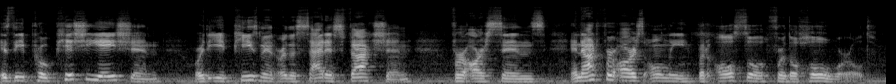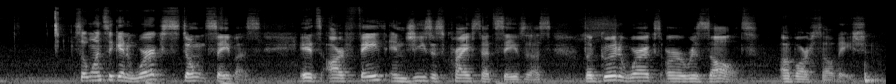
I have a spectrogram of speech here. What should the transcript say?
is the propitiation or the appeasement or the satisfaction for our sins, and not for ours only, but also for the whole world. So, once again, works don't save us. It's our faith in Jesus Christ that saves us. The good works are a result of our salvation.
